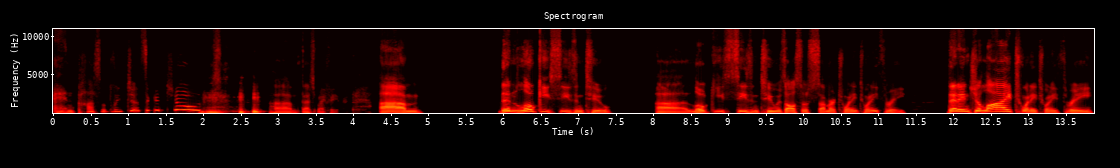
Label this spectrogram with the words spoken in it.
and possibly Jessica Jones. um, that's my favorite. Um, then Loki season two. Uh, Loki season two is also summer 2023. Then in July 2023,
